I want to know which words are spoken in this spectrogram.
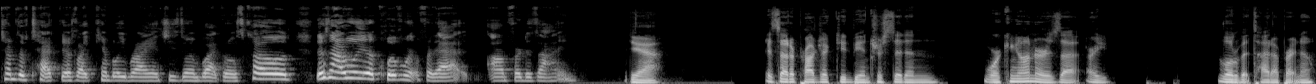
terms of tech, there's like Kimberly Bryant. She's doing Black Girls Code. There's not really an equivalent for that um, for design. Yeah. Is that a project you'd be interested in working on, or is that are you a little bit tied up right now?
